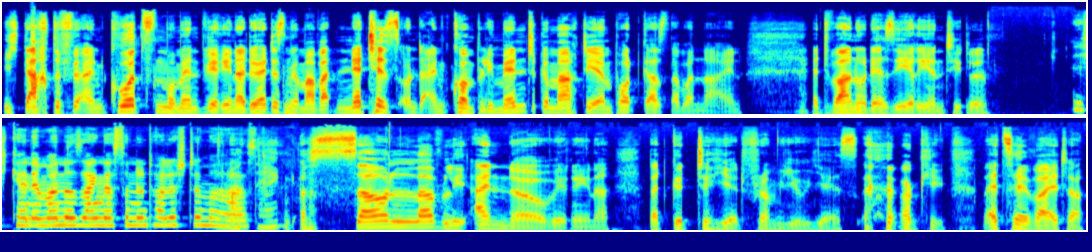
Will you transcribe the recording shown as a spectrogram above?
Ich dachte für einen kurzen Moment, Verena, du hättest mir mal was Nettes und ein Kompliment gemacht hier im Podcast, aber nein. Es war nur der Serientitel. Ich kann immer nur sagen, dass du eine tolle Stimme Oh, hast. thank you. Oh, so lovely. I know, Verena. But good to hear it from you, yes. okay, erzähl weiter.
